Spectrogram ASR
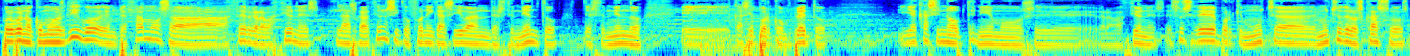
Pues bueno, como os digo, empezamos a hacer grabaciones. Las grabaciones psicofónicas iban descendiendo, descendiendo eh, casi por completo. Ya casi no obteníamos eh, grabaciones. Eso se debe porque muchas, en muchos de los casos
